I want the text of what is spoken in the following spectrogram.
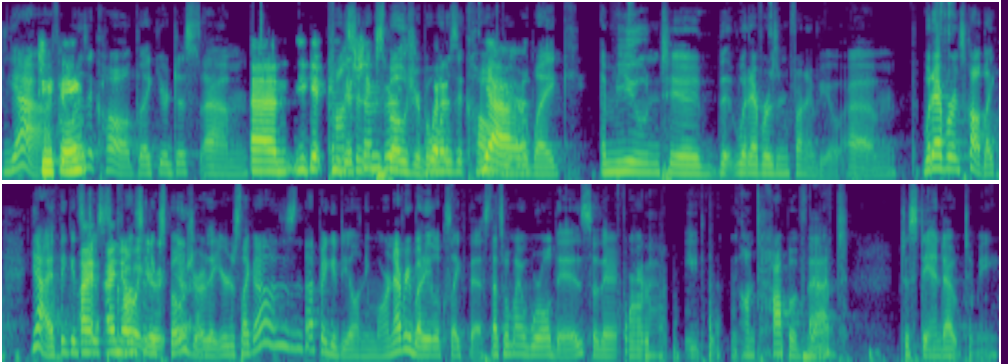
Yeah. Do you think- is it called? Like you're just um And you get constant or exposure, but what is it called? Yeah. You're like immune to the, whatever's in front of you. Um, whatever it's called. Like, yeah, I think it's just I know what constant exposure that you're just like, oh, this isn't that big a deal anymore. And everybody looks like this. That's what my world is. So therefore, I have to be on top of that to stand out to me.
